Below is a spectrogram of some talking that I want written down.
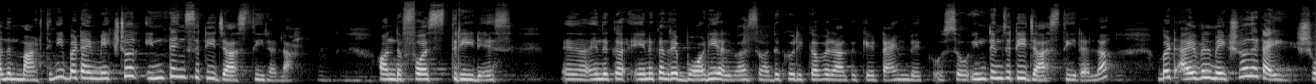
ಅದನ್ನು ಮಾಡ್ತೀನಿ. But I make sure intensity ಜಾಸ್ತಿ ಇರಲ್ಲ. On the first three days ಏನಕ್ಕೆ ಏನಕ್ಕಂದರೆ ಬಾಡಿ ಅಲ್ವಾ? ಸೊ ಅದಕ್ಕೂ ರಿಕವರ್ ಆಗೋಕ್ಕೆ ಟೈಮ್ ಬೇಕು. ಸೊ ಇಂಟೆನ್ಸಿಟಿ ಜಾಸ್ತಿ ಇರಲ್ಲ. But I will make sure that I show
